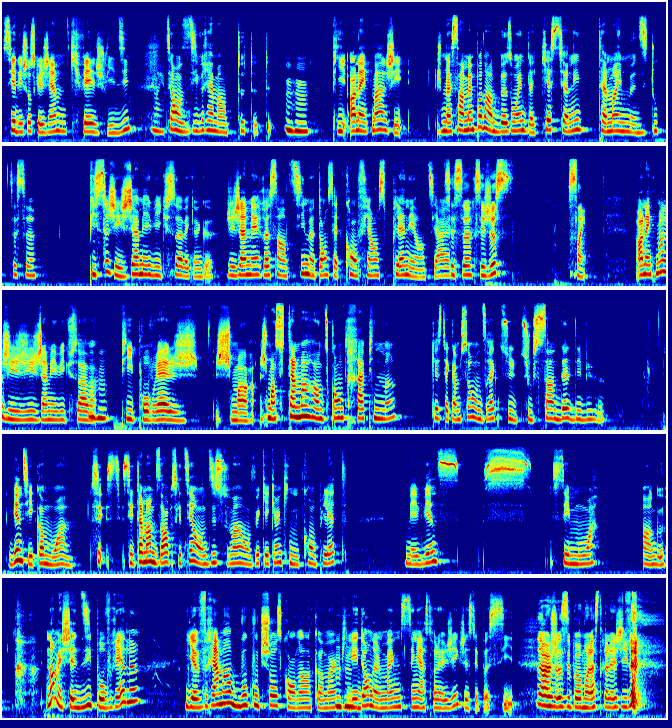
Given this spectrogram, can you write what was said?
S'il y a des choses que j'aime qu'il fait, je lui dis. Tu sais, on se dit vraiment tout, tout, tout. Mhm. Puis honnêtement, j'ai, je me sens même pas dans le besoin de le questionner tellement il me dit tout. C'est ça. Puis ça, j'ai jamais vécu ça avec un gars. J'ai jamais ressenti, mettons, cette confiance pleine et entière. C'est ça, c'est juste sain. Honnêtement, j'ai, jamais vécu ça avant. Mhm. Puis pour vrai, je, je m'en, suis tellement rendu compte rapidement que c'était comme ça. On dirait que tu, tu le sens dès le début. Là. Vince, il est comme moi. C'est, tellement bizarre parce que, tu sais, on dit souvent, on veut quelqu'un qui nous complète. Mais Vince, c'est- moi en gars. non, mais je te dis, pour vrai, là, il y a vraiment beaucoup de choses qu'on a en commun. Puis Mhm. les deux, on a le même signe astrologique. Je sais pas si... Ah, je sais pas, moi, l'astrologie, là.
